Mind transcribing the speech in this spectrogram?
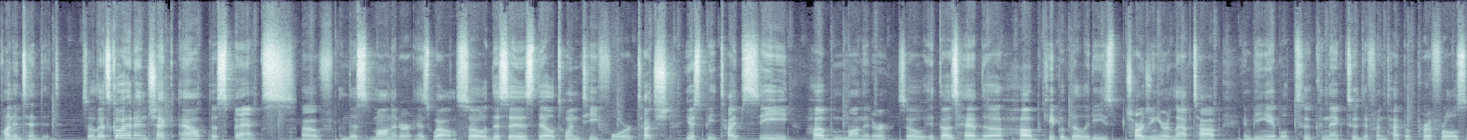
pun intended. So let's go ahead and check out the specs of this monitor as well. So this is Dell 24 Touch USB Type-C hub monitor. So it does have the hub capabilities, charging your laptop and being able to connect to different type of peripherals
